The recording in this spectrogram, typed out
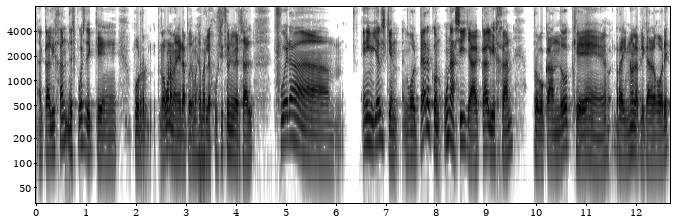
a después de que, por alguna manera podemos llamarle justicia universal, fuera mm, Angels quien golpeara con una silla a Callihan, provocando que Reino le aplicara el gore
